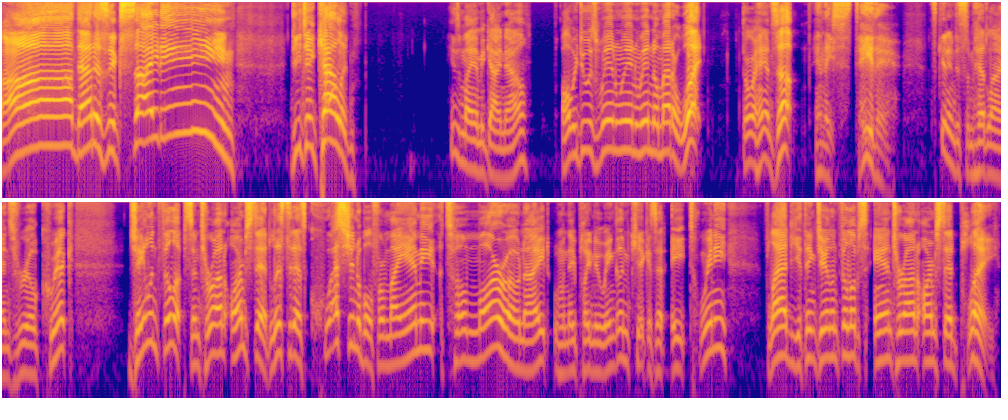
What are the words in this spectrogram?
Ah, that is exciting. DJ Khaled. He's a Miami guy now. All we do is win, win, win no matter what. Throw our hands up, and they stay there. Let's get into some headlines real quick. Jaelan Phillips and Terron Armstead listed as questionable for Miami tomorrow night when they play New England. Kick is at 820. Vlad, do you think Jaelan Phillips and Terron Armstead play?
